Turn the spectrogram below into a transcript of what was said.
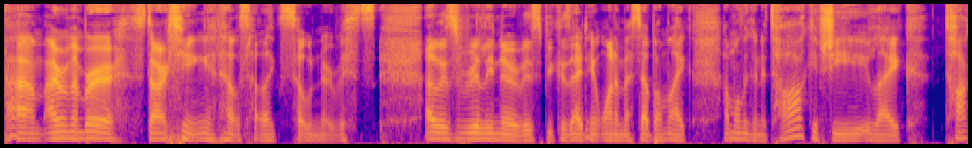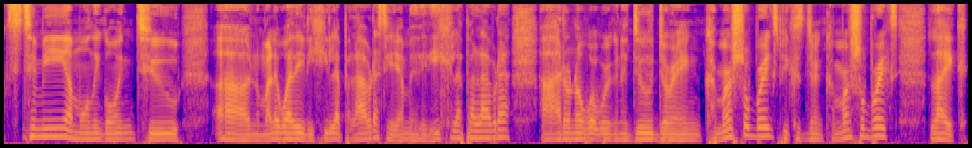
um, I remember starting and I was like so nervous. I was really nervous because I didn't want to mess up. I'm like, I'm only gonna talk if she like talks to me. I'm only going to uh nomás le voy a dirigir la palabra si ella me dirige la palabra. I don't know what we're gonna do during commercial breaks because during commercial breaks, like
